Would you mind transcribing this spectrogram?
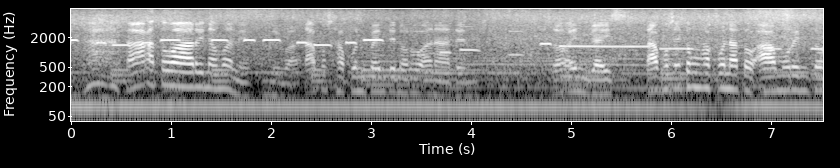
Nakakatuwa rin naman eh, 'di ba? Tapos hapon pa yung tinuruan natin. So ayun guys, tapos itong hapon na to, amo rin to.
